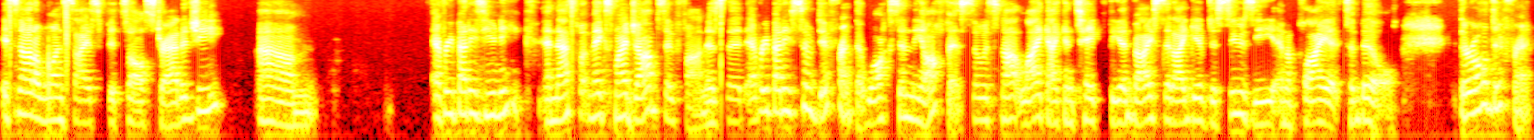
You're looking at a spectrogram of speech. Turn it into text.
it's not a one size fits all strategy. Um, everybody's unique. And that's what makes my job so fun is that everybody's so different that walks in the office. So it's not like i can take the advice that i give to susie and apply it to bill. They're all different.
